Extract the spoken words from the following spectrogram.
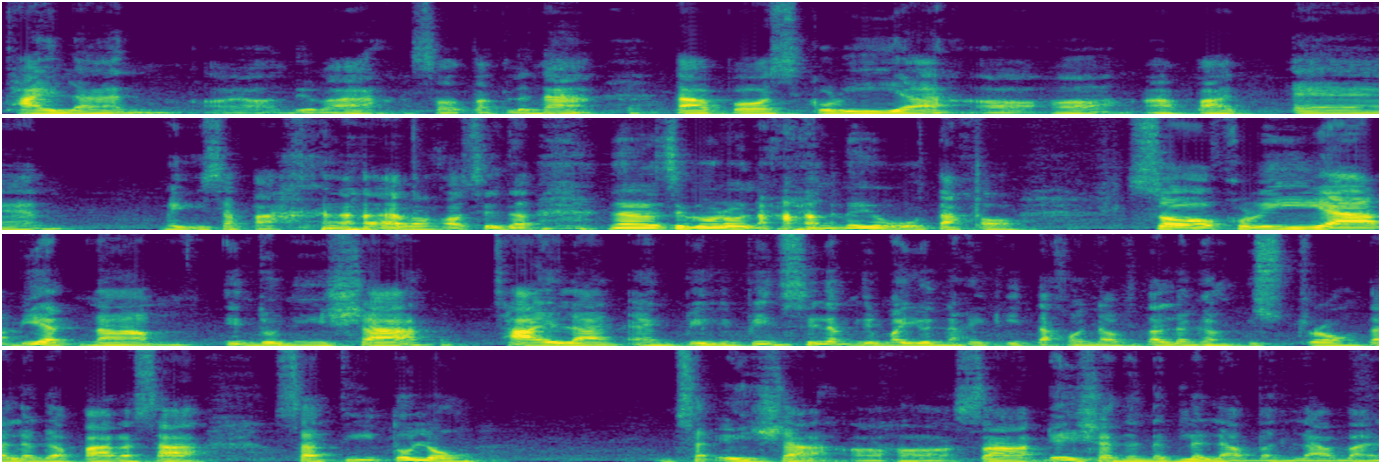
Thailand, ah, di ba? So, tatlo na. Tapos, Korea, aha, apat, and may isa pa. Ewan ko, sino, na, siguro nakahang na yung utak ko. So, Korea, Vietnam, Indonesia, Thailand, and Philippines. Silang lima yun nakikita ko na talagang strong talaga para sa sa titulong sa Asia. Aha, sa Asia na naglalaban-laban.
